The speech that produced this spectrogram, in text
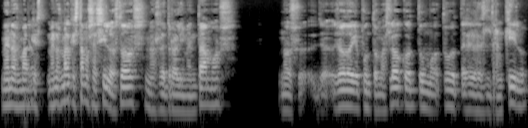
Menos mal que, menos mal que estamos así los dos, nos retroalimentamos. Nos, yo, doy el punto más loco, tú, tú eres el tranquilo.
